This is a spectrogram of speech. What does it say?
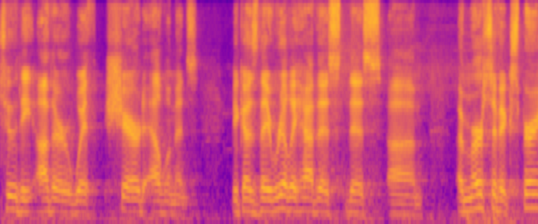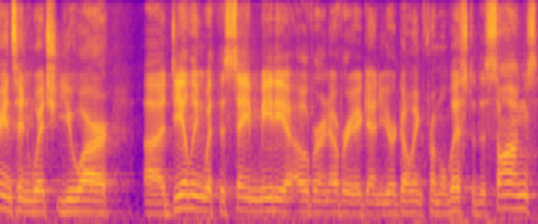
to the other with shared elements because they really have this, this um, immersive experience in which you are uh, dealing with the same media over and over again. You're going from a list of the songs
